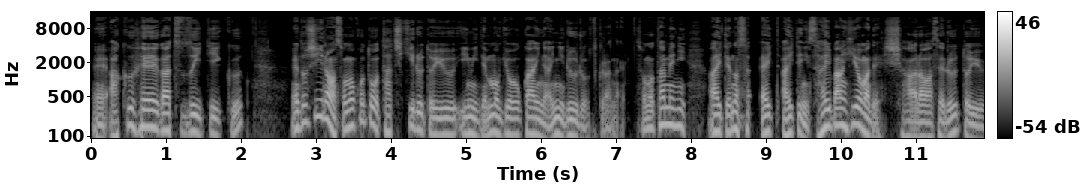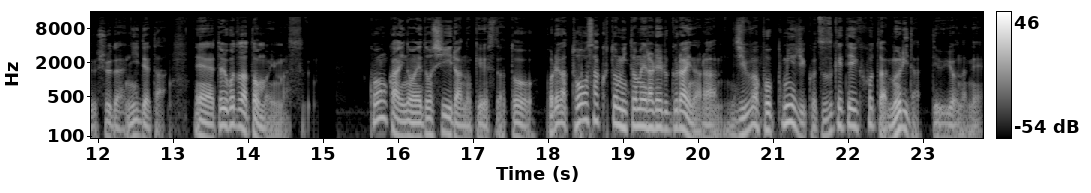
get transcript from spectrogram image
えー、悪兵が続いていく。エド・シーランはそのことを断ち切るという意味でも業界内にルールを作らない。そのために相手の、相手に裁判費用まで支払わせるという手段に出た、えー、ということだと思います。今回のエド・シーランのケースだと、これが盗作と認められるぐらいなら、自分はポップミュージックを続けていくことは無理だっていうようなね、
